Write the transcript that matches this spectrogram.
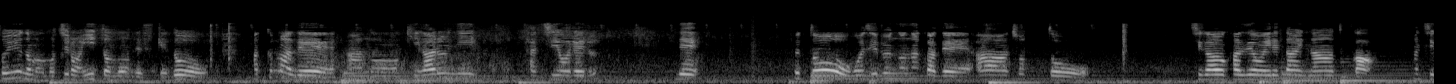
というのももちろんいいと思うんですけどあくまであの気軽に立ち寄れる。でふとご自分の中で、ああ、ちょっと違う風を入れたいなとか、ま、違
